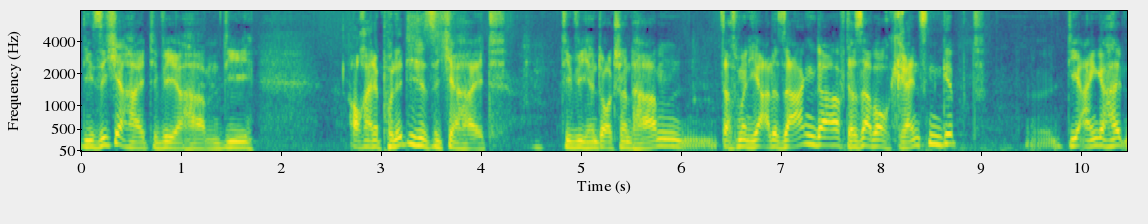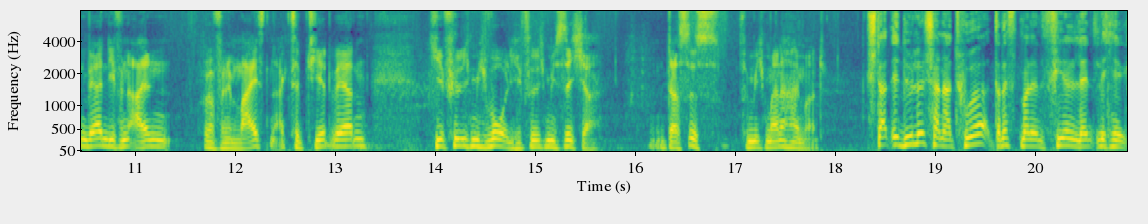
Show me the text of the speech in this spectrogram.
die Sicherheit, die wir hier haben, die, auch eine politische Sicherheit, die wir hier in Deutschland haben, dass man hier alles sagen darf, dass es aber auch Grenzen gibt, die eingehalten werden, die von allen oder von den meisten akzeptiert werden. Hier fühle ich mich wohl, hier fühle ich mich sicher. Das ist für mich meine Heimat. Statt idyllischer Natur trifft man in vielen ländlichen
